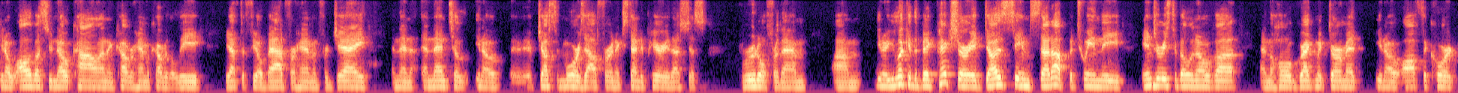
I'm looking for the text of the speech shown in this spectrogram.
You know, all of us who know Collin and cover him and cover the league, you have to feel bad for him and for Jay and then and then to you know if Justin Moore is out for an extended period, that's just brutal for them. Um, you know, you look at the big picture, it does seem set up between the injuries to Villanova and the whole Greg McDermott, you know, off the court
